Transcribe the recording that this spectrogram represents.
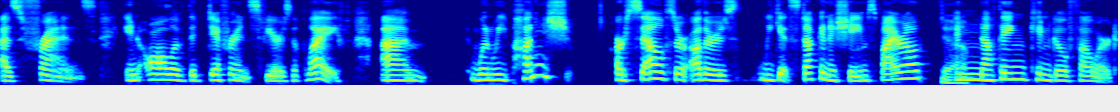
as friends in all of the different spheres of life. Um, when we punish ourselves or others, we get stuck in a shame spiral Yeah. and nothing can go forward.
